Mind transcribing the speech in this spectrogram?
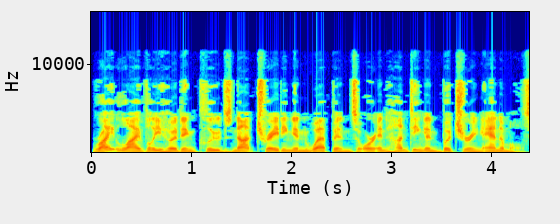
Right livelihood includes not trading in weapons or in hunting and butchering animals.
